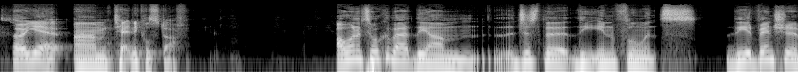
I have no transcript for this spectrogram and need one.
so yeah, um, technical stuff. I want to talk about the um just the the influence. The adventure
